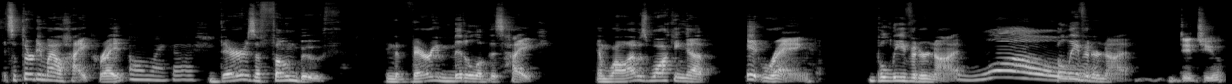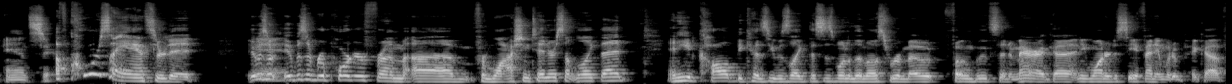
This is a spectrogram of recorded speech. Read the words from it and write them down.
It's a 30 mile hike, right? Oh my gosh. There's a phone booth in the very middle of this hike. And while I was walking up, it rang. Believe it or not. Whoa. Believe it or not. Did you answer? Of course I answered it. It was a, it was a reporter from um, from Washington or something like that, and he had called because he was like, "This is one of the most remote phone booths in America," and he wanted to see if anyone would pick up.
